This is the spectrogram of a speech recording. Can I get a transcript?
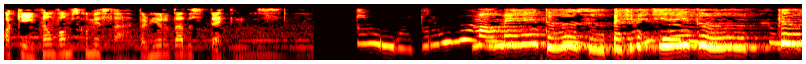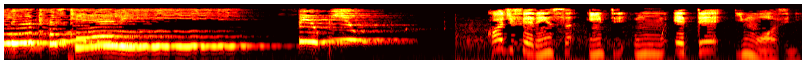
Ok, então vamos começar. Primeiro, dados técnicos. Momento super divertido com Lucas Kelly. Piu, piu. Qual a diferença entre um ET e um OVNI?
